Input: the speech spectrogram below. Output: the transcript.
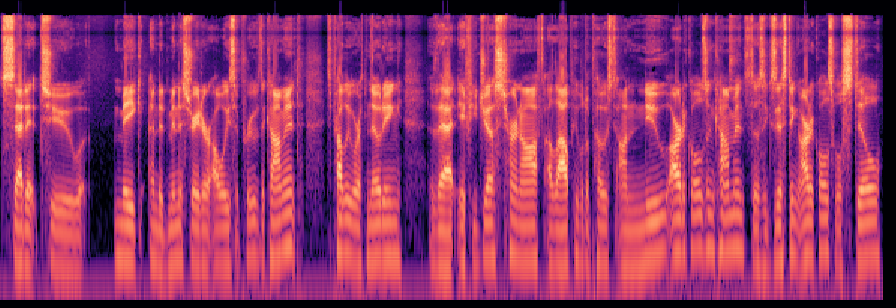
set it to make an administrator always approve the comment. It's probably worth noting that if you just turn off allow people to post on new articles and comments, those existing articles will still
